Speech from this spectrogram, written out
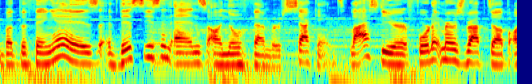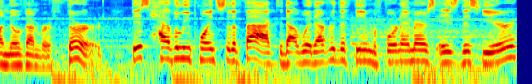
But the thing is, this season ends on November 2nd. Last year, Fortnitemares wrapped up on November 3rd, This heavily points to the fact that whatever the theme of Fortnitemares is this year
